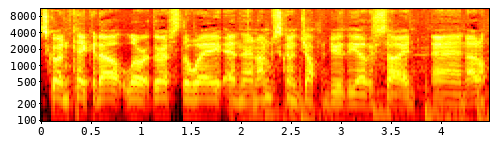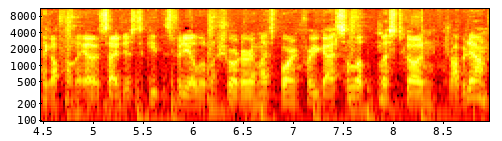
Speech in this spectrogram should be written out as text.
Just go ahead and take it out, lower it the rest of the way, and then I'm just gonna jump and do the other side. And I don't think I'll film the other side just to keep this video a little shorter and less boring for you guys. So look, let's go ahead and drop it down.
